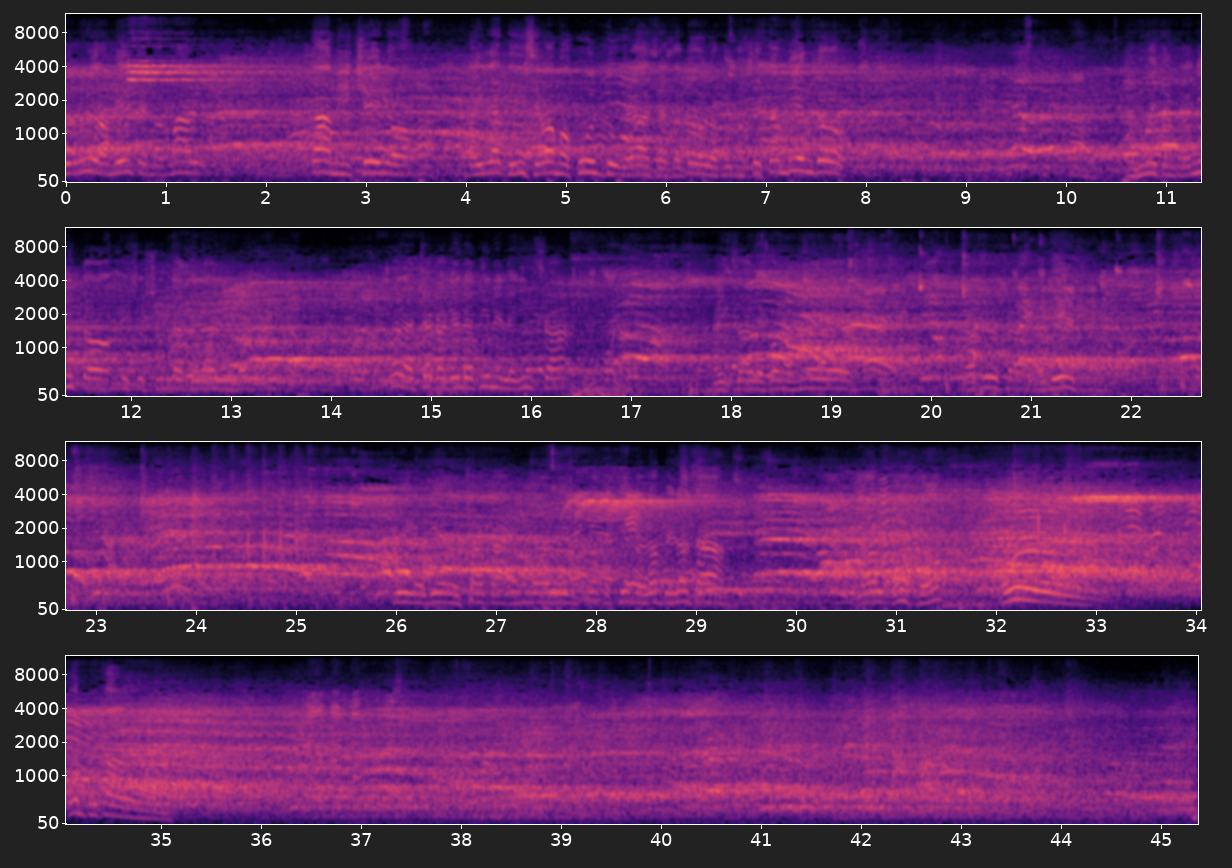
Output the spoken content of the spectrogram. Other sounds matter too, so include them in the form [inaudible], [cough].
Ambiente normal. Está Michelo. Bailati dice vamos cultu. Gracias a todos los que nos están viendo. Es muy tempranito. Eso es un lateral. Para Chaca que le tiene le guisa. Ahí sale con el 9. La cruza el 10. Sigue el 10 de Chaca, protegiendo la pelota. Ojo. Uh, complicado.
